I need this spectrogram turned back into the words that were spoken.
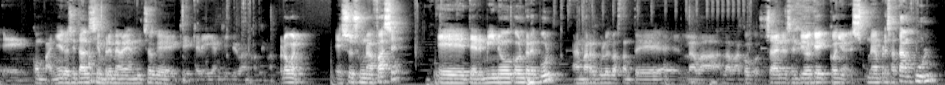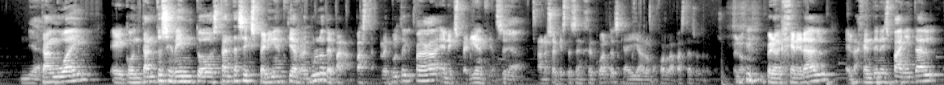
eh, compañeros y tal, siempre me habían dicho que, que creían que yo iba a continuar. Pero bueno, eso es una fase. Eh, termino con Red Bull, además Red Bull es bastante eh, lava, lavacocos, o sea, en el sentido de que, coño, es una empresa tan cool Ya. tan guay, eh, con tantos eventos, tantas experiencias. Red Bull no te pagan pasta, Red Bull te paga en experiencias. A no ser que estés en headquarters, que ahí a lo mejor la pasta es otra cosa. Pero, pero en general, en la gente en España y tal,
